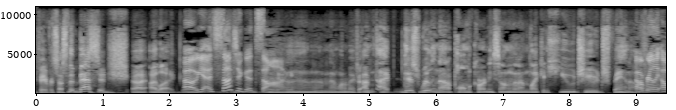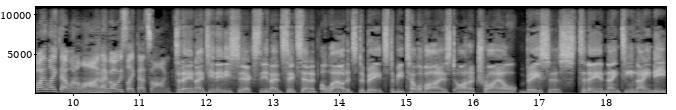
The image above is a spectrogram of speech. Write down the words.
favorite songs. The message uh, I like. oh yeah, it's such a good song. Uh, not one of my favorite. I, there's really not a Paul McCartney song that I'm like a huge, huge fan of. Oh really? Oh, I like that one a lot. I've always liked that song. Today in 1986, the United States Senate allowed its debates to be televised on a trial basis. Today in 1990,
